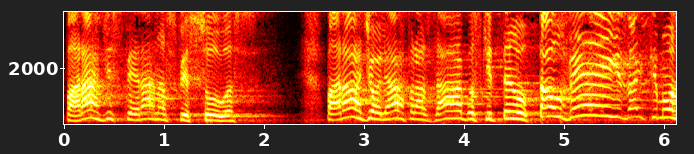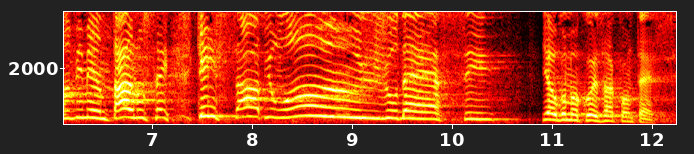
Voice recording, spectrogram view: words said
Parar de esperar nas pessoas Parar de olhar para as águas que estão, talvez vai se movimentar, não sei. Quem sabe um anjo desce e alguma coisa acontece.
